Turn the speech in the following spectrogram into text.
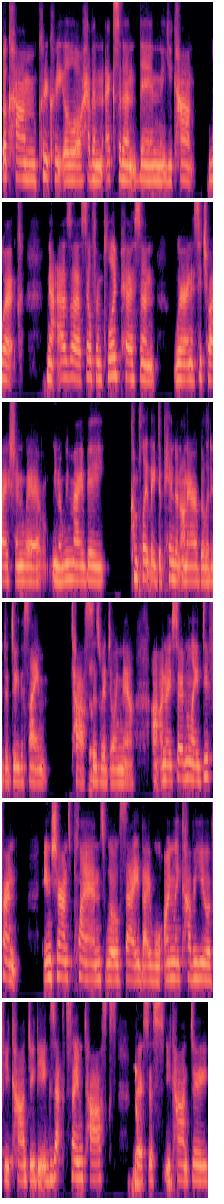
become critically ill or have an accident, then you can't work. Now, as a self employed person, we're in a situation where, you know, we may be completely dependent on our ability to do the same tasks yep. as we're doing now. Uh, I know certainly different insurance plans will say they will only cover you if you can't do the exact same tasks yep. versus you can't do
